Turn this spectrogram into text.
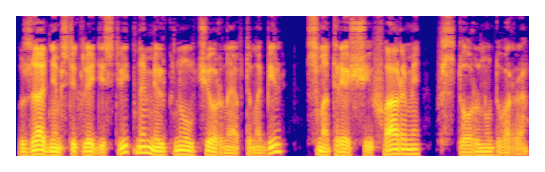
В заднем стекле действительно мелькнул черный автомобиль, смотрящий фарами в сторону двора.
